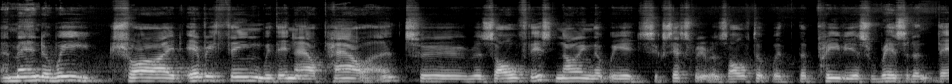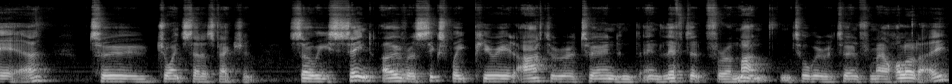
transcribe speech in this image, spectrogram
Amanda, we tried everything within our power to resolve this, knowing that we had successfully resolved it with the previous resident there to joint satisfaction. So we sent over a six week period after we returned and, and left it for a month until we returned from our holiday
